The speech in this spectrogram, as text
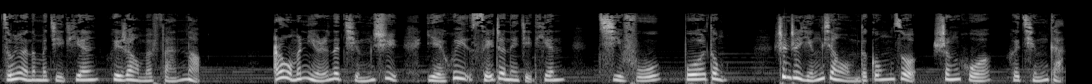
总有那么几天会让我们烦恼，而我们女人的情绪也会随着那几天起伏波动，甚至影响我们的工作、生活和情感。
